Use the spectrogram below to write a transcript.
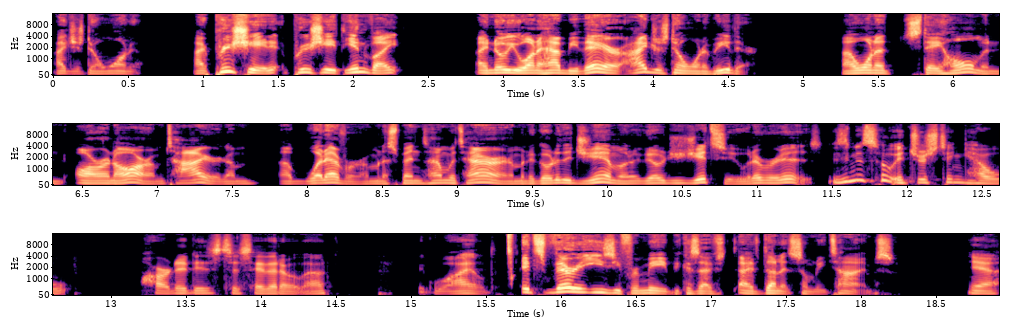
I just don't want to. I appreciate it. Appreciate the invite. I know you want to have me there. I just don't want to be there. I want to stay home and R and R. I'm tired. I'm uh, whatever. I'm going to spend time with Taryn. I'm going to go to the gym. I'm going to go to jujitsu. Whatever it is. Isn't it so interesting how hard it is to say that out loud? Like wild. It's very easy for me because I've I've done it so many times. Yeah,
